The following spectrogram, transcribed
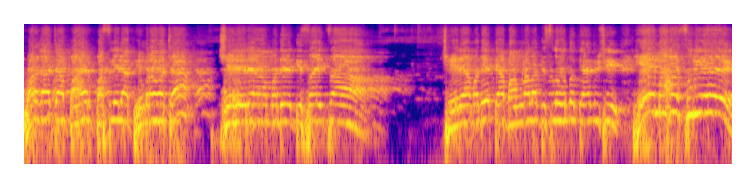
वर्गाच्या बाहेर बसलेल्या भीमरावाच्या चेहऱ्यामध्ये दिसायचा. चेहऱ्यामध्ये त्या बामणाला दिसलं होतं त्या दिवशी. हे महासूर्य आहे.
